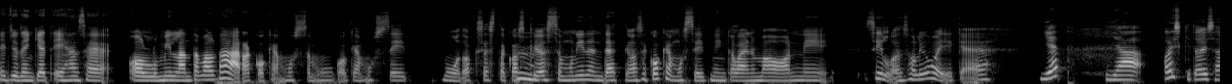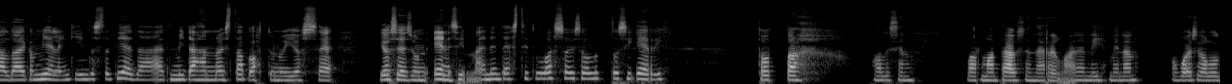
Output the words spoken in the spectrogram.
et jotenkin, että eihän se ollut millään tavalla väärä kokemus, se mun kokemus siitä muutoksesta, koska mm. jos se mun identiteetti on se kokemus siitä, minkälainen mä oon, niin silloin se oli oikea. Jep, ja olisikin toisaalta aika mielenkiintoista tietää, että mitä hän olisi tapahtunut, jos se, jos se sun ensimmäinen testitulos olisi ollut tosi eri. Totta, olisin varmaan täysin erilainen ihminen. Mä voisin olla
